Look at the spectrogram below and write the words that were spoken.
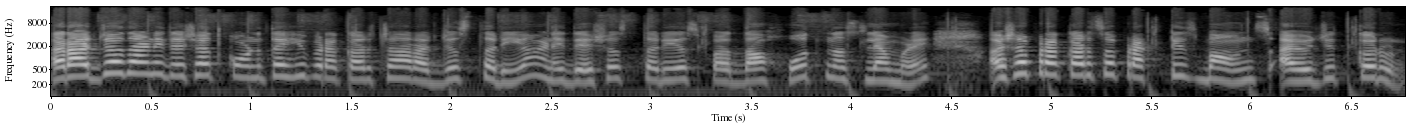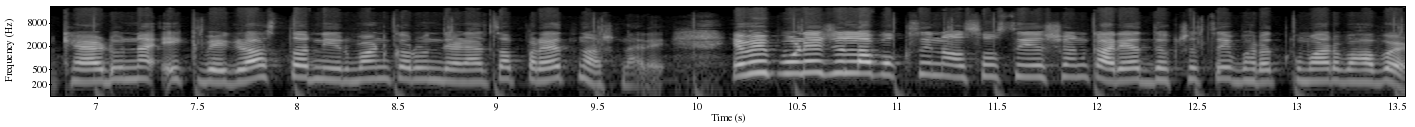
राज्यात आणि देशात कोणत्याही प्रकारच्या राज्यस्तरीय आणि देशस्तरीय स्पर्धा होत नसल्यामुळे अशा प्रकारचं प्रॅक्टिस बाउन्स आयोजित करून खेळाडूंना एक वेगळा स्तर निर्माण करून देण्याचा प्रयत्न असणार आहे. यावेळी पुणे जिल्हा बॉक्सिंग असोसिएशन कार्याध्यक्षचे भरतकुमार भावड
